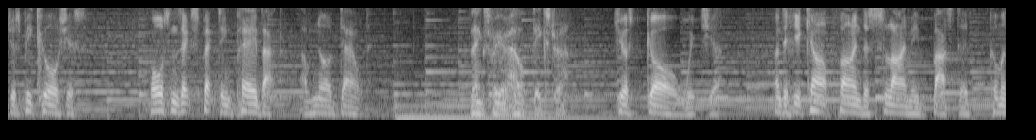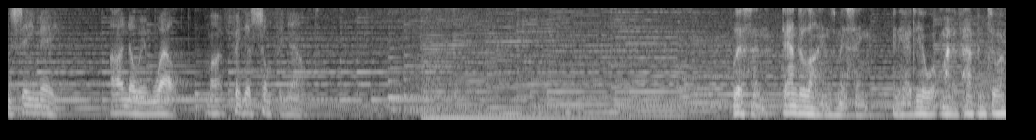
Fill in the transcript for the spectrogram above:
Just be cautious. Whoreson's expecting payback, I've no doubt. Thanks for your help, Dijkstra. Just go, Witcher. And if you can't find the slimy bastard, come and see me. I know him well. Might figure something out. Listen, Dandelion's missing. Any idea what might have happened to him?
